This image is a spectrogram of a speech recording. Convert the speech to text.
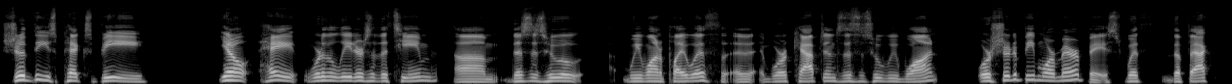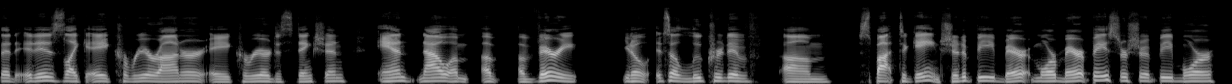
Should these picks be you know, hey, we're the leaders of the team. Um, this is who we want to play with. Uh, we're captains. This is who we want or should it be more merit based with the fact that it is like a career honor, a career distinction, and now a, a, a very, you know, it's a lucrative um, spot to gain? Should it be merit, more merit based or should it be more,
